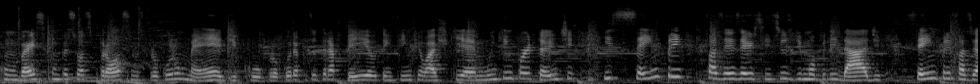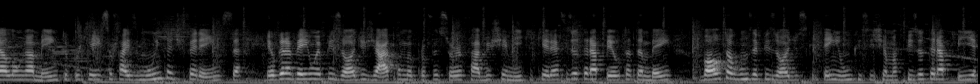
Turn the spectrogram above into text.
converse com pessoas próximas, procura um médico, procura fisioterapeuta, enfim, que eu acho que é muito importante e sempre fazer exercícios de mobilidade, sempre fazer alongamento, porque isso faz muita diferença. Eu gravei um episódio já com meu professor Fábio Chemique, que ele é fisioterapeuta também. Volta alguns episódios que tem um que se chama Fisioterapia.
